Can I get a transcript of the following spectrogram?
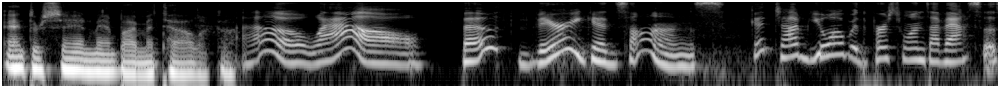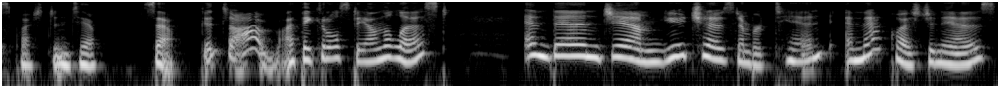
Enter Sandman by Metallica. Oh, wow. Both very good songs. Good job. You all were the first ones I've asked this question to. So good job. I think it'll stay on the list. And then, Jim, you chose number 10. And that question is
